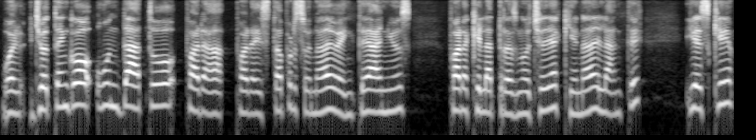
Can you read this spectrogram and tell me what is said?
Bueno, yo tengo un dato para, para esta persona de 20 años para que la trasnoche de aquí en adelante, y es que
